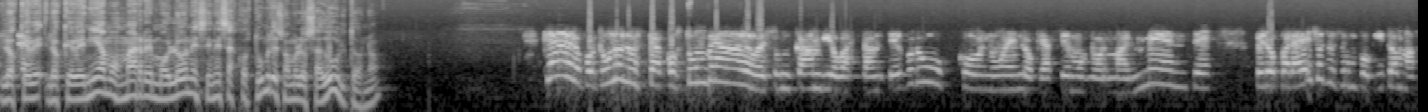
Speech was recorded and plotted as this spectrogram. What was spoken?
los que, los que veníamos más remolones en esas costumbres somos los adultos, ¿no? Claro, porque uno no está acostumbrado, es un cambio bastante brusco, no es lo que hacemos normalmente, pero para ellos es un poquito más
